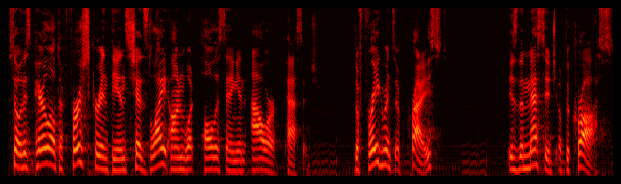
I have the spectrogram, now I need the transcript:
So, this parallel to 1 Corinthians sheds light on what Paul is saying in our passage. The fragrance of Christ is the message of the cross.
